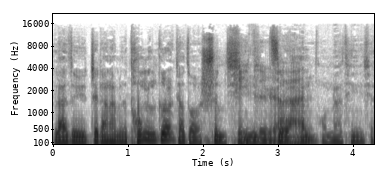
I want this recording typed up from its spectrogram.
来自于这张唱片的同名歌，叫做《顺其自然我们来听一下。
